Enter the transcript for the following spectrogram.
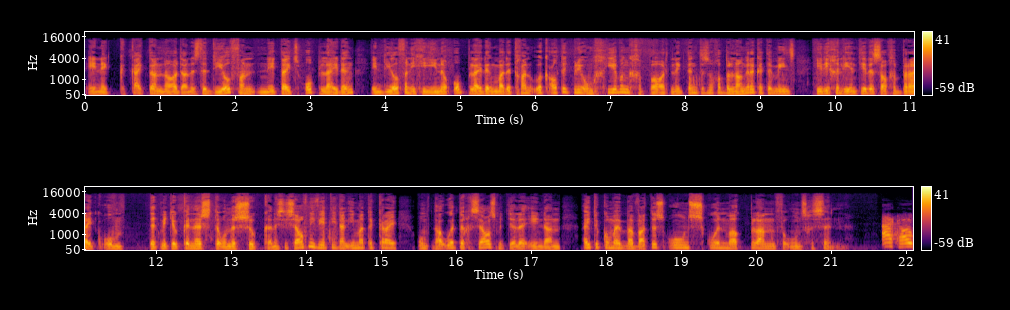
en ek kyk daarna dan is dit deel van netheidsopleiding en deel van die higiëne opleiding maar dit gaan ook altyd met die omgewing gepaard en ek dink dit is nogal belangrik dat 'n mens hierdie geleenthede sal gebruik om dit met jou kinders te ondersoek en as jy self nie weet nie dan iemand te kry om daaroor te gesels met julle en dan uit te kom by wat is ons skoonmaakplan vir ons gesin. Ek hou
